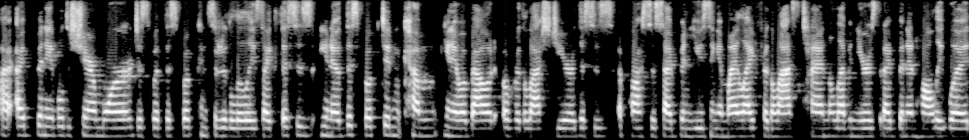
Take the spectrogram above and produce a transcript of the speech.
I, have been able to share more just with this book, Consider the Lilies. Like, this is, you know, this book didn't come, you know, about over the last year. This is a process I've been using in my life for the last 10, 11 years that I've been in Hollywood.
